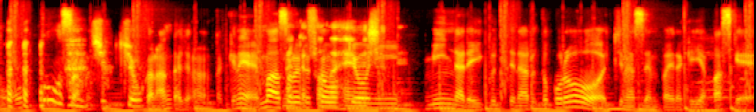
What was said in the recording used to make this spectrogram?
お父さんの出張かなんかじゃなかったっけね。まあ、それで東京にみんなで行くってなるところを、千奈先輩だけ、いや、バスケ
